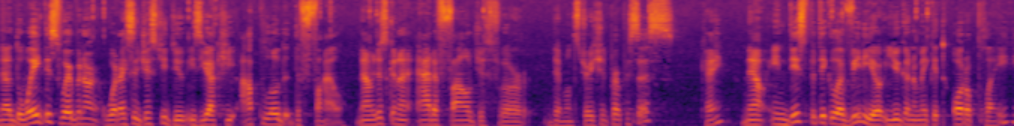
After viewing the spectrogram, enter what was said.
Now, the way this webinar, what I suggest you do is you actually upload the file. Now, I'm just going to add a file just for demonstration purposes. Okay. Now, in this particular video, you're going to make it autoplay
